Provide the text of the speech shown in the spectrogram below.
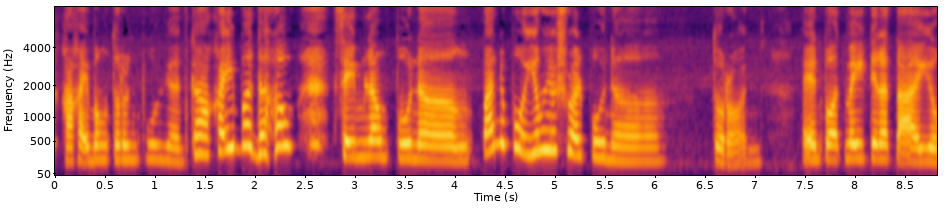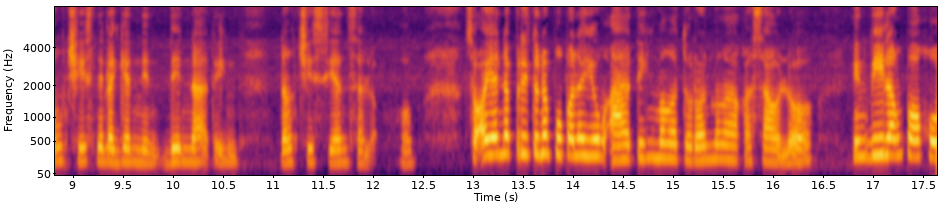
Kakaibang turon po yan. Kakaiba daw. Same lang po ng, paano po, yung usual po na turon. Ayan po, at may tira tayong cheese, nilagyan din natin ng cheese yan sa loob. So, ayan, naprito na po pala yung ating mga turon, mga kasawlo. Hindi lang po ako,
